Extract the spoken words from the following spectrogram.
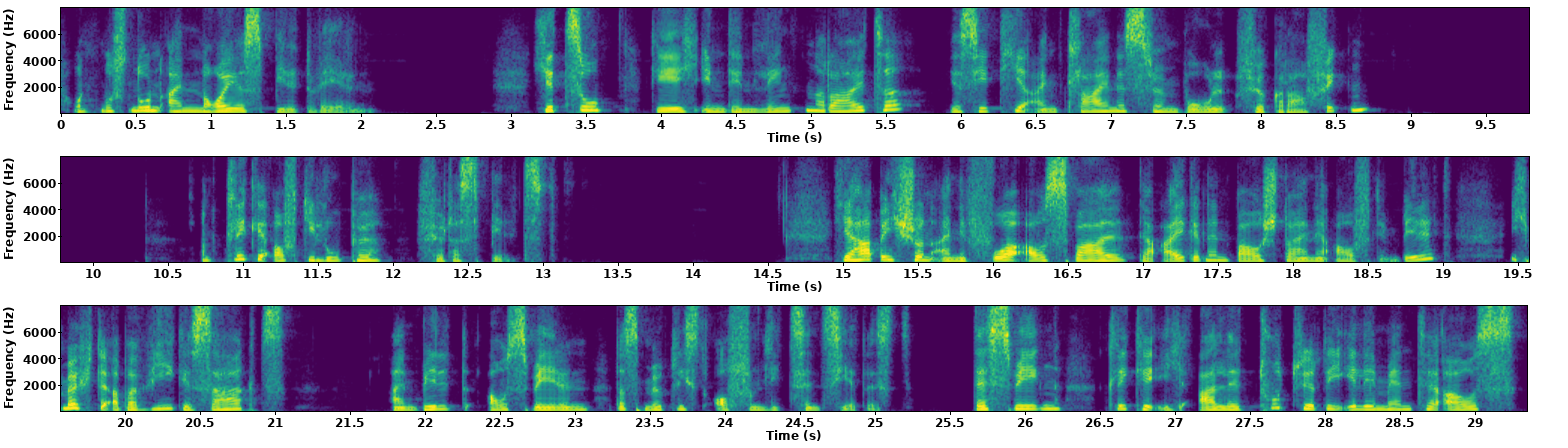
und muss nun ein neues Bild wählen. Hierzu gehe ich in den linken Reiter. Ihr seht hier ein kleines Symbol für Grafiken und klicke auf die Lupe für das Bild. Hier habe ich schon eine Vorauswahl der eigenen Bausteine auf dem Bild. Ich möchte aber, wie gesagt, ein Bild auswählen, das möglichst offen lizenziert ist. Deswegen klicke ich alle Tutori-Elemente aus,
